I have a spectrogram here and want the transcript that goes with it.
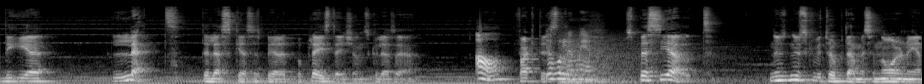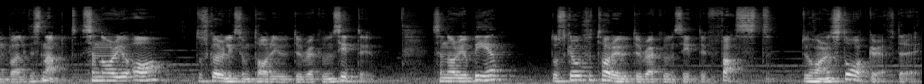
det är lätt det läskigaste spelet på Playstation skulle jag säga. Ja, Faktiskt. jag håller med. Speciellt. Nu, nu ska vi ta upp det här med scenarion igen bara lite snabbt. Scenario A, då ska du liksom ta dig ut ur Raccoon City. Scenario B, då ska du också ta dig ut ur Raccoon City fast du har en stalker efter dig.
